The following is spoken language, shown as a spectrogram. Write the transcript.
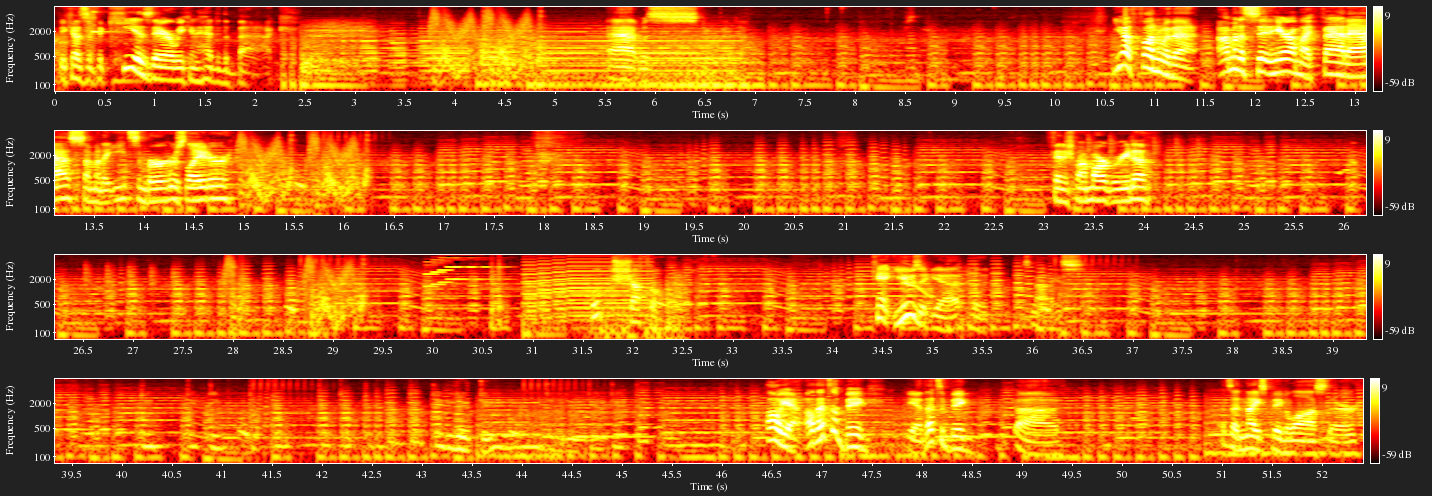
Because if the key is there, we can head to the back. That was stupid. You have fun with that. I'm gonna sit here on my fat ass. I'm gonna eat some burgers later. Finish my margarita. Hook shuttle. Can't use it yet, but it's nice. Oh yeah, oh that's a big, yeah, that's a big, uh, that's a nice big loss there.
